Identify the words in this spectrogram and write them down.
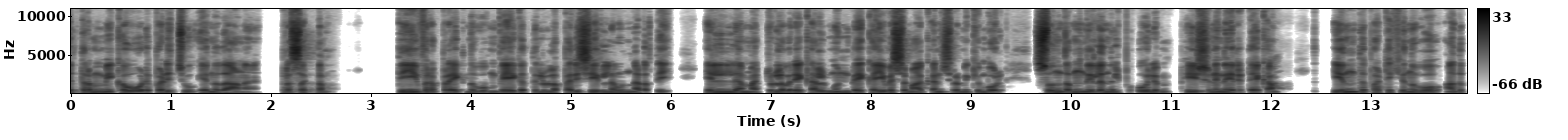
എത്ര മികവോടെ പഠിച്ചു എന്നതാണ് പ്രസക്തം. തീവ്ര പ്രയത്നവും വേഗത്തിലുള്ള പരിശീലനവും നടത്തി എല്ലാം മറ്റുള്ളവരെക്കാൾ മുൻപേ കൈവശമാക്കാൻ ശ്രമിക്കുമ്പോൾ സ്വന്തം നിലനിൽപ്പ് പോലും ഭീഷണി നേരിട്ടേക്കാം. എന്ത് പഠിക്കുന്നുവോ അത്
